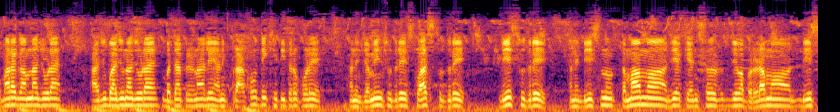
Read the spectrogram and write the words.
અમારા ગામના જોડાય, આજુબાજુના જોડાય, બધા પ્રેરણા લે અને પ્રાકૃતિક ખેતી તરફ વળે અને જમીન સુધરે, સ્વાસ્થ્ય સુધરે, દેશ સુધરે અને દેશનો તમામ જે કેન્સર જેવા ભરડામાં દેશ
